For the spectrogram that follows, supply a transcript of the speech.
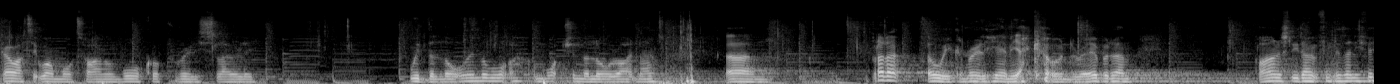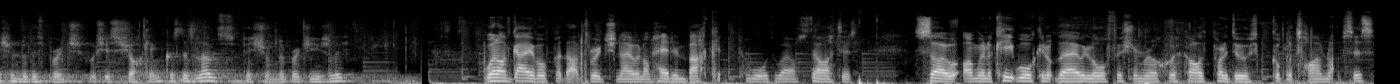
go at it one more time and walk up really slowly with the lure in the water. I'm watching the lure right now. Um, but I don't, oh, you can really hear me echo under here, but um, I honestly don't think there's any fish under this bridge, which is shocking because there's loads of fish under bridge usually. Well, I've gave up at that bridge now and I'm heading back towards where I started. So I'm going to keep walking up there with lure fishing real quick. I'll probably do a couple of time lapses,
